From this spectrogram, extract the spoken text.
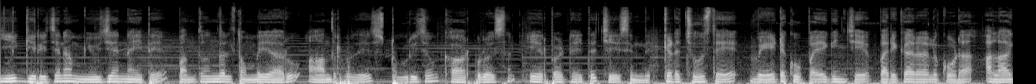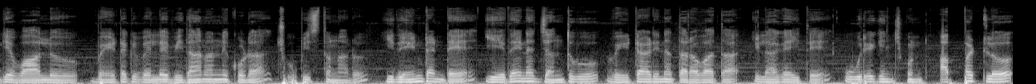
ఈ గిరిజన మ్యూజియం అయితే పంతొమ్మిది వందల తొంభై ఆరు ఆంధ్రప్రదేశ్ టూరిజం కార్పొరేషన్ ఏర్పాటు అయితే చేసింది. ఇక్కడ చూస్తే వేటకు ఉపయోగించే పరికరాలు కూడా అలాగే వాళ్ళు వేటకు వెళ్ళే విధానాన్ని కూడా చూపిస్తున్నారు. ఇదేంటంటే ఏదైనా జంతువు వేటాడిన తర్వాత ఇలాగైతే ఊరేగించుకుంటూ అప్పట్లో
